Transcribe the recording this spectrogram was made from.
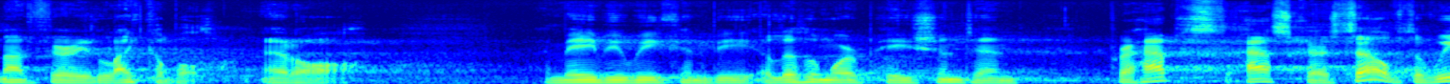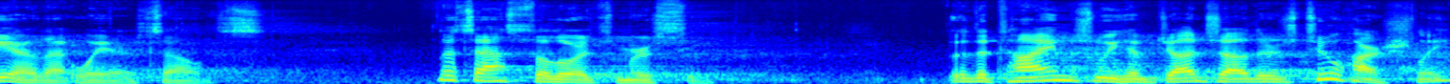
not very likable at all. Maybe we can be a little more patient and perhaps ask ourselves if we are that way ourselves. Let's ask the Lord's mercy. For the times we have judged others too harshly,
